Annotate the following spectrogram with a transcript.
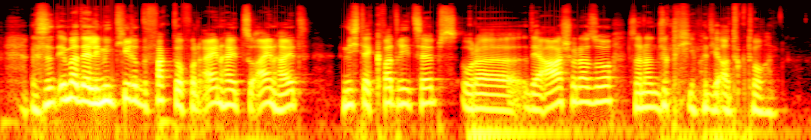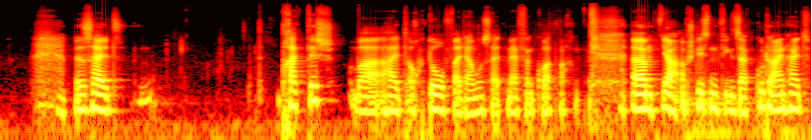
es sind immer der limitierende Faktor von Einheit zu Einheit, nicht der Quadrizeps oder der Arsch oder so, sondern wirklich immer die Adduktoren. Das ist halt praktisch, aber halt auch doof, weil da muss halt mehr für den Quad machen. Ähm, ja, abschließend, wie gesagt, gute Einheit.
